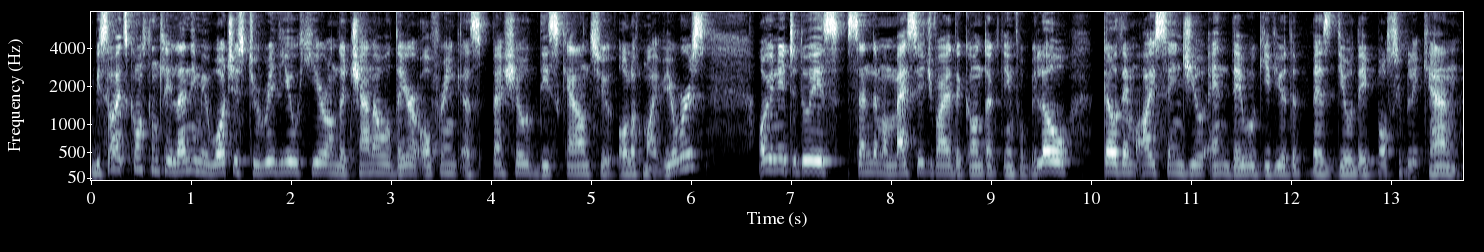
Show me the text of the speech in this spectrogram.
Besides constantly lending me watches to review here on the channel, they are offering a special discount to all of my viewers. All you need to do is send them a message via the contact info below, tell them I send you and they will give you the best deal they possibly can.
